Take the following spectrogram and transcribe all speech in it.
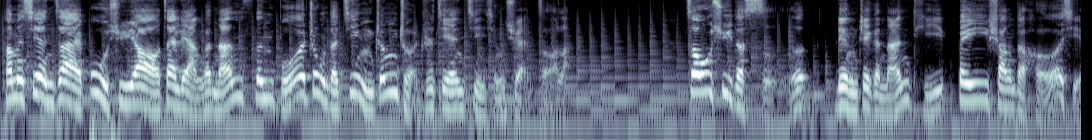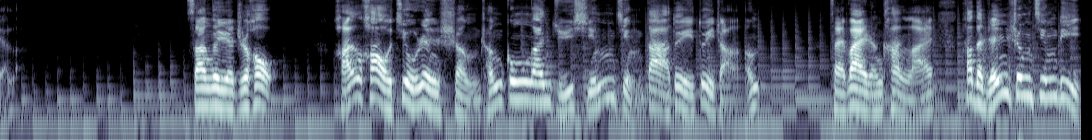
他们现在不需要在两个难分伯仲的竞争者之间进行选择了。邹旭的死令这个难题悲伤的和谐了。三个月之后。韩浩就任省城公安局刑警大队队长，在外人看来，他的人生经历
